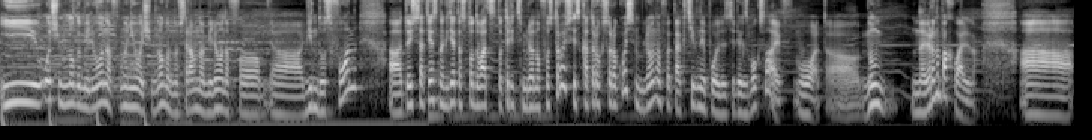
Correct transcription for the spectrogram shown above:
и очень много миллионов, ну не очень много, но все равно миллионов а, а, Windows Phone. А, то есть, соответственно, где-то 120-130 миллионов устройств, из которых 48 миллионов это активные пользователи Xbox Live. Вот. А, ну, наверное, похвально. А,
